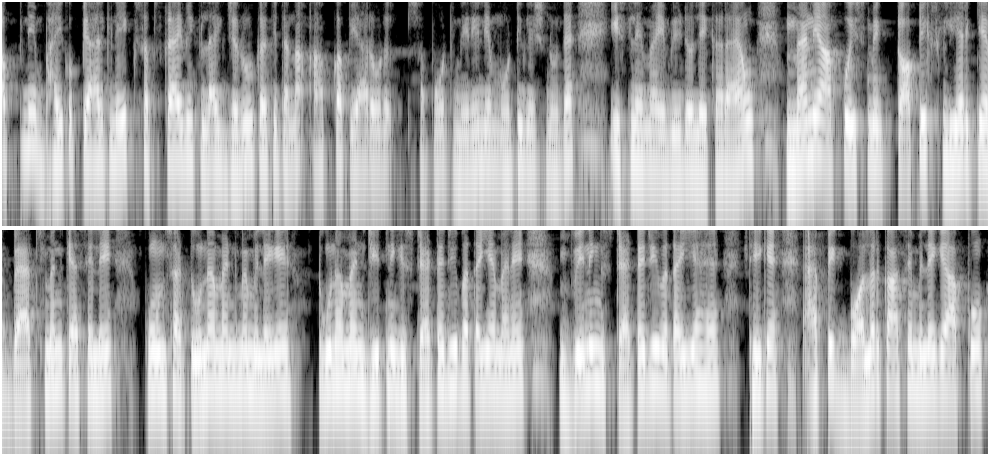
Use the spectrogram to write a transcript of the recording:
अपने भाई को प्यार के लिए एक सब्सक्राइब एक लाइक ज़रूर करके जाना। आपका प्यार और सपोर्ट मेरे लिए मोटिवेशन होता है, इसलिए मैं ये वीडियो लेकर आया हूँ। मैंने आपको इसमें टॉपिक्स क्लियर किए बैट्समैन कैसे ले, कौन सा टूर्नामेंट में मिलेंगे टूर्नामेंट जीतने की स्ट्रैटेजी बताई है, मैंने विनिंग स्ट्रैटेजी बताई है, ठीक है? एपिक बॉलर कहाँ से मिलेंगे आपको?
